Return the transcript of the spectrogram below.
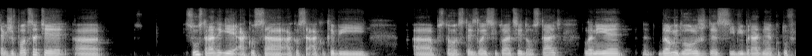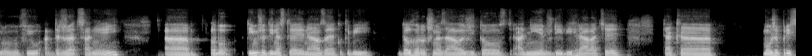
takže v podstate uh, sú stratégie, ako sa, ako sa ako keby uh, z, toho, z tej zlej situácie dostať, len je veľmi dôležité si vybrať nejakú tú filozofiu a držať sa nej, uh, lebo tým, že dynastia je naozaj ako keby dlhoročná záležitosť a nie vždy vyhrávate, tak uh, môže prísť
